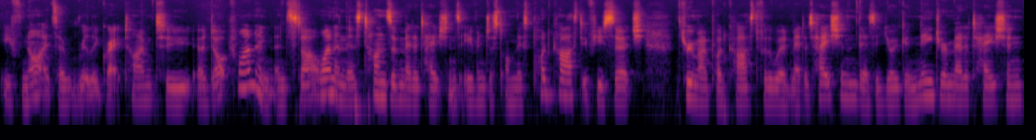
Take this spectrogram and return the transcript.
If not, it's a really great time to adopt one and, and start one. And there's tons of meditations, even just on this podcast. If you search through my podcast for the word meditation, there's a yoga nidra meditation,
